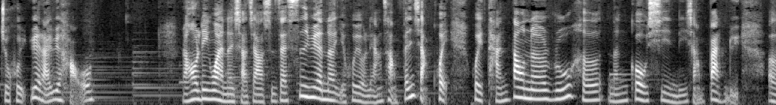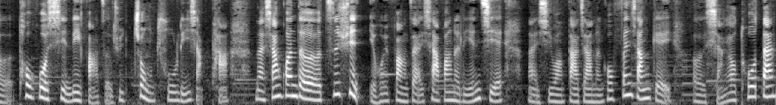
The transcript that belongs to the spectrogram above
就会越来越好哦。然后另外呢，小教师在四月呢也会有两场分享会，会谈到呢如何能够吸引理想伴侣，呃，透过吸引力法则去种出理想他。那相关的资讯也会放在下方的连结。那也希望大家能够分享给呃想要脱单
